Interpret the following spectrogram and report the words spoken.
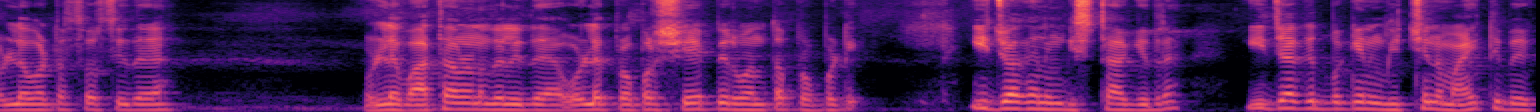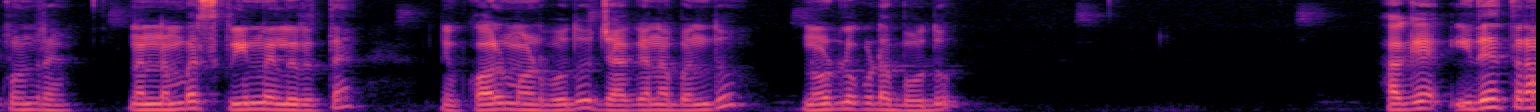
ಒಳ್ಳೆ ವಾಟರ್ ಸೋರ್ಸ್ ಇದೆ, ಒಳ್ಳೆ ವಾತಾವರಣದಲ್ಲಿದೆ, ಒಳ್ಳೆ ಪ್ರಾಪರ್ ಶೇಪ್ ಇರುವಂಥ ಪ್ರಾಪರ್ಟಿ ಈ ಜಾಗ ನಿಮ್ಗೆ ಇಷ್ಟ ಆಗಿದ್ರೆ, ಈ ಜಾಗದ ಬಗ್ಗೆ ನಿಮ್ಗೆ ಹೆಚ್ಚಿನ ಮಾಹಿತಿ ಬೇಕು ಅಂದರೆ ನನ್ನ ನಂಬರ್ ಸ್ಕ್ರೀನ್ ಮೇಲೆ ಇರುತ್ತೆ. ನೀವು ಕಾಲ್ ಮಾಡ್ಬೋದು, ಜಾಗನ ಬಂದು ನೋಡಲು ಕೂಡ ಬೋದು. ಹಾಗೆ ಇದೇ ಥರ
